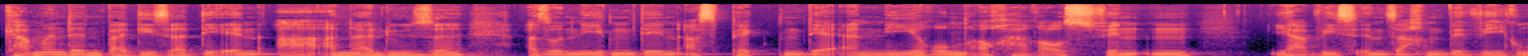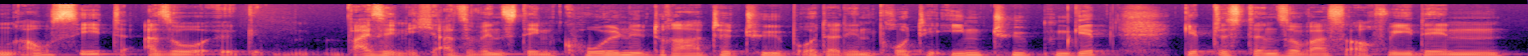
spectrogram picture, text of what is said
Kann man denn bei dieser DNA-Analyse, also neben den Aspekten der Ernährung, auch herausfinden, ja, wie es in Sachen Bewegung aussieht. Also äh, weiß ich nicht, also wenn es den Kohlenhydrate-Typ oder den Proteintypen gibt, gibt es denn sowas auch wie den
